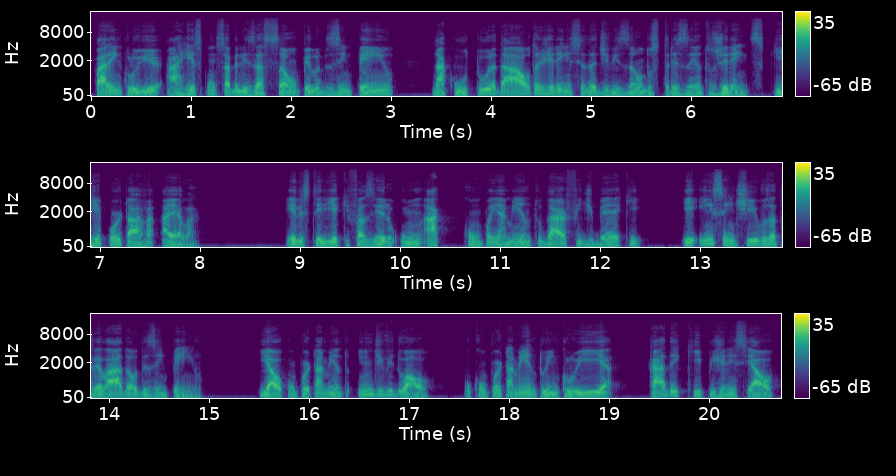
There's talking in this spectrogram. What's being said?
para incluir a responsabilização pelo desempenho na cultura da alta gerência da divisão dos 300 gerentes, que reportava a ela. Eles teriam que fazer um acompanhamento, dar feedback e incentivos atrelado ao desempenho e ao comportamento individual. O comportamento incluía cada equipe gerencial,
